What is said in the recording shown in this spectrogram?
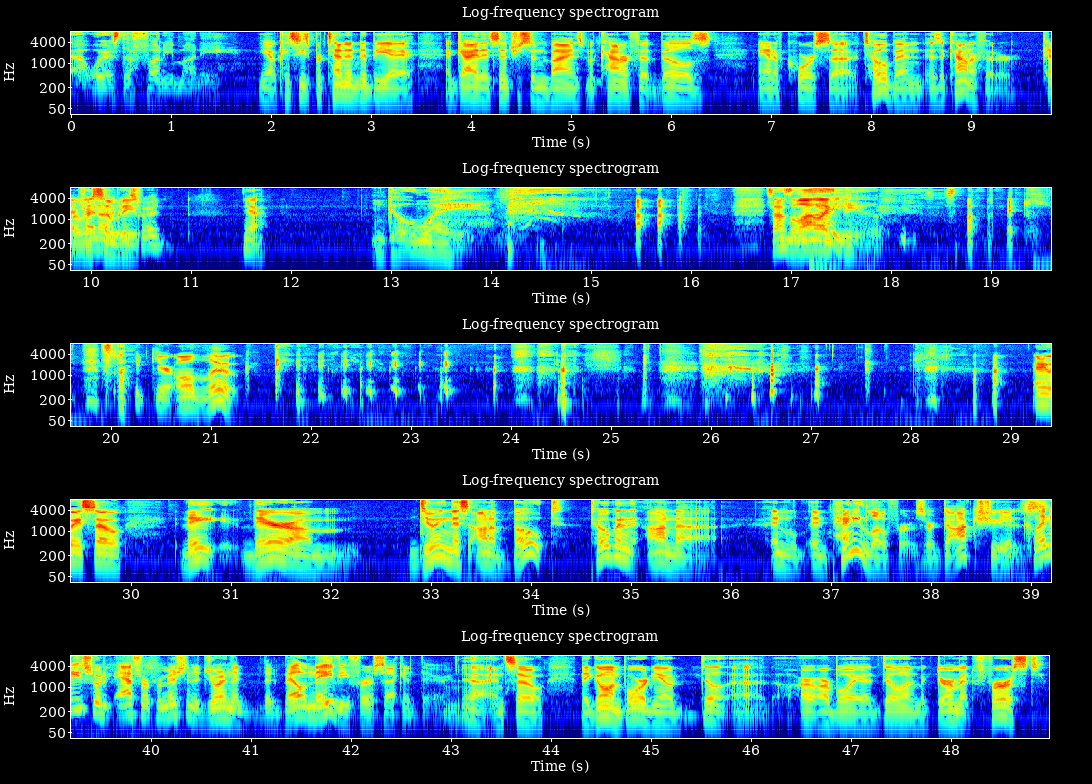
uh, "Where's the funny money?" You know, because he's pretending to be a, a guy that's interested in buying some counterfeit bills, and of course, uh, Tobin is a counterfeiter. Can Or I at try least another Eastwood? Yeah, Go away. sounds a lot like you? It's like, it's like your old Luke. anyway, so they they're um doing this on a boat. Tobin on uh in in penny loafers or dock Yeah, shoes. Clint Eastwood asked for permission to join the, the Bell Navy for a second there. Yeah, and so they go on board. You know, Dil, uh, our our boy uh, Dylan McDermott first,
